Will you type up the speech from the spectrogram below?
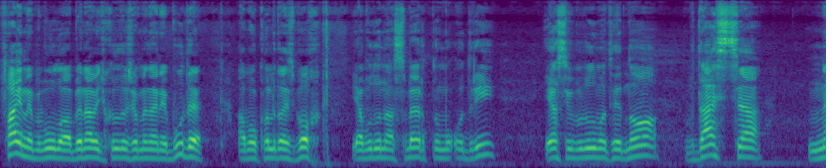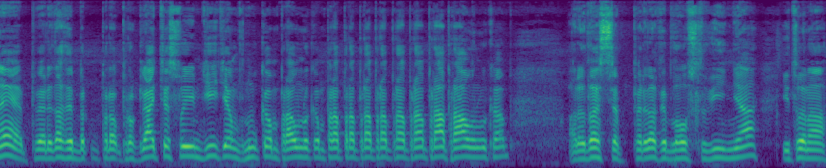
Файно би було, аби навіть коли вже мене не буде, або коли дасть Бог, я буду на смертному одрі, я собі буду думати, но вдасться не передати прокляття своїм дітям, внукам, правнукам, правнукам, але вдасться передати благословіння і то на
